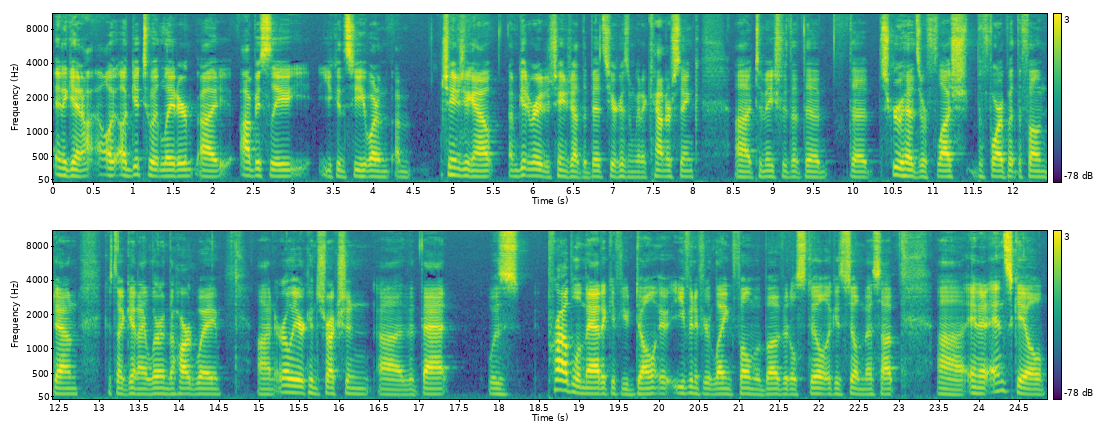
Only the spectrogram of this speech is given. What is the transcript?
and again, I'll, I'll get to it later. Uh, obviously, you can see what I'm, I'm, changing out. I'm getting ready to change out the bits here because I'm going to countersink uh, to make sure that the the screw heads are flush before I put the foam down. Because again, I learned the hard way on earlier construction uh, that that was problematic if you don't. Even if you're laying foam above, it'll still it can still mess up. Uh, and at N scale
